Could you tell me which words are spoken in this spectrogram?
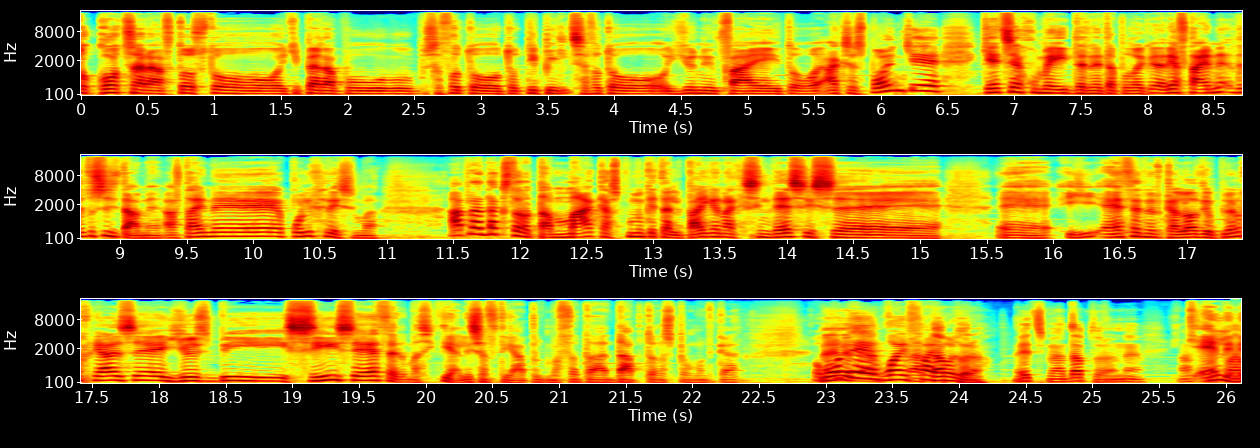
το κότσαρα αυτό στο, εκεί πέρα που σε αυτό το, το TP, σε αυτό το Unify, το Access Point και, και έτσι έχουμε ίντερνετ από εδώ. Δηλαδή αυτά είναι, δεν το συζητάμε. Αυτά είναι πολύ χρήσιμα. Απλά εντάξει τώρα τα Mac ας πούμε και τα λοιπά για να συνδέσεις ε, ε, Ethernet καλώδιο πλέον χρειάζεται USB-C σε Ethernet. Μας έχει διαλύσει αυτή η Apple με αυτά τα adapters πραγματικά. Ναι, Οπότε ναι, ναι, Wi-Fi. Έτσι με adapter, ναι. Και έλεγε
